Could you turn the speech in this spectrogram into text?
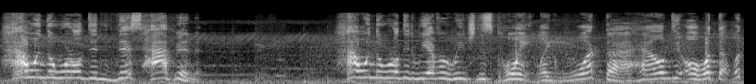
How in the world did this happen? How in the world did we ever reach this point? Like, what the hell? Do, oh, what the, what?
